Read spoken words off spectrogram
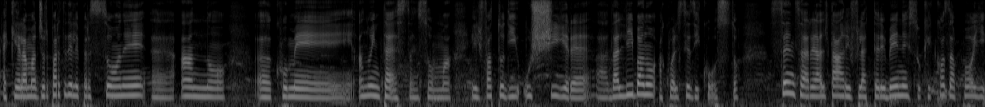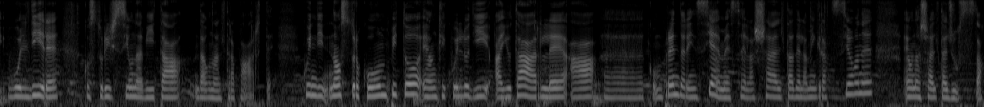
è che la maggior parte delle persone eh, hanno, eh, come, hanno in testa insomma, il fatto di uscire eh, dal Libano a qualsiasi costo, senza in realtà riflettere bene su che cosa poi vuol dire costruirsi una vita da un'altra parte. Quindi il nostro compito è anche quello di aiutarle a eh, comprendere insieme se la scelta della migrazione è una scelta giusta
